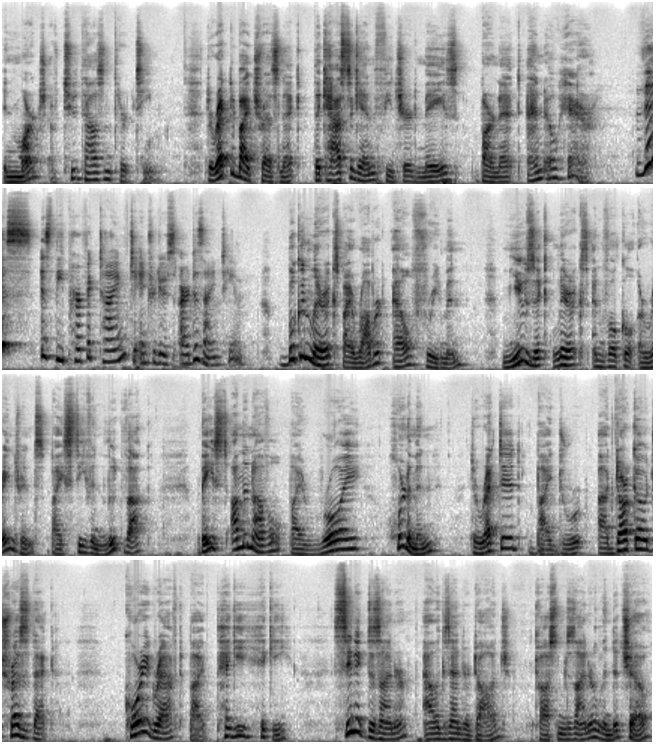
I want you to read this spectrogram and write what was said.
in March of 2013. Directed by Tresnek, the cast again featured Mays, Barnett, and O'Hare. This is the perfect time to introduce our design team. Book and lyrics by Robert L. Freedman, music, lyrics, and vocal arrangements by Steven Lutvak, based on the novel by Roy Horniman, directed by Dr- uh, Darko Tresnek, choreographed by Peggy Hickey, scenic designer Alexander Dodge, costume designer Linda Cho,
